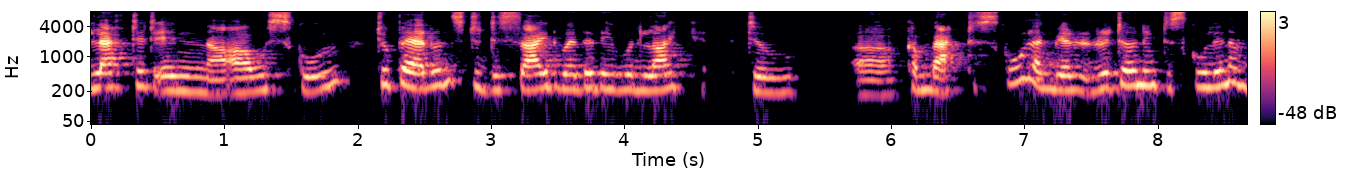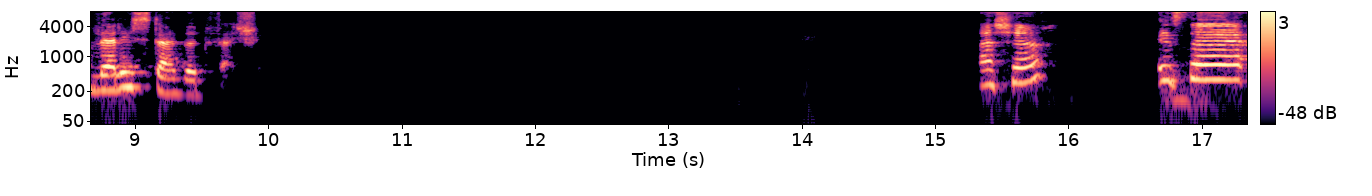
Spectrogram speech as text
left it in our school to parents to decide whether they would like to uh, come back to school and we're returning to school in a very staggered fashion. Asha, is there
